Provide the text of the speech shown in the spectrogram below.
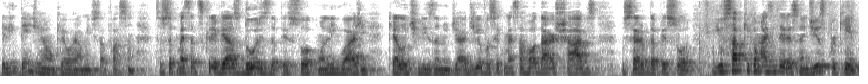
ele entende o que eu realmente está passando. Se você começa a descrever as dores da pessoa com a linguagem que ela utiliza no dia a dia, você começa a rodar chaves no cérebro da pessoa. E sabe o que é o mais interessante disso? Porque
